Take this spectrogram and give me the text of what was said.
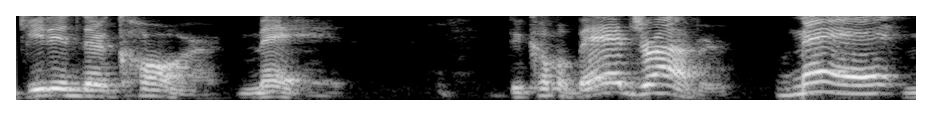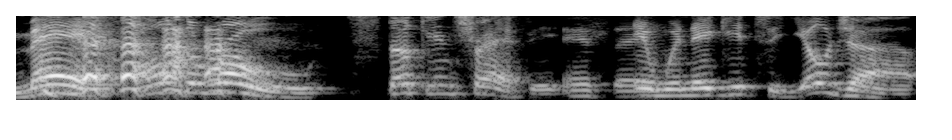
get in their car mad, become a bad driver, mad, mad on the road, stuck in traffic. Insane. And when they get to your job,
